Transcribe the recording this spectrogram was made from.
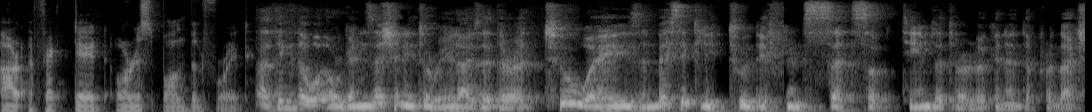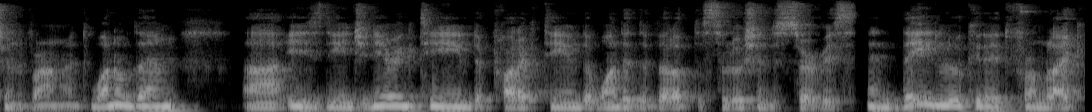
are affected or responsible for it. I think the organization need to realize that there are two ways and basically two different sets of teams that are looking at the production environment. One of them uh, is the engineering team the product team the one that developed the solution the service. And they look at it from like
